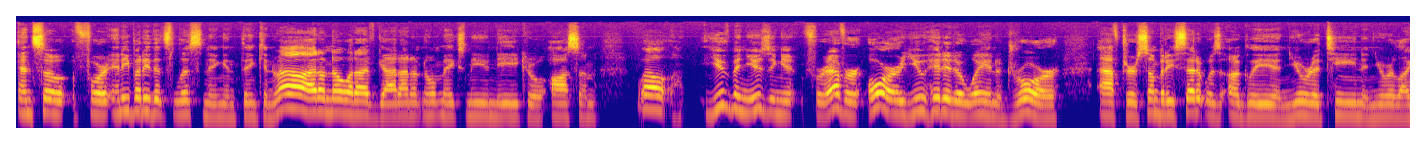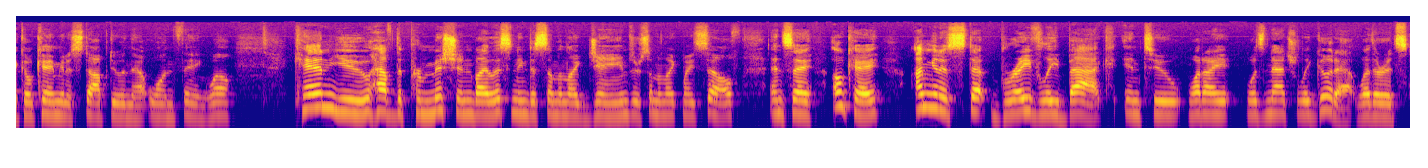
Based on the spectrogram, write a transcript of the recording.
And so, for anybody that's listening and thinking, well, I don't know what I've got, I don't know what makes me unique or awesome, well, you've been using it forever, or you hid it away in a drawer after somebody said it was ugly and you were a teen and you were like, okay, I'm going to stop doing that one thing. Well, can you have the permission by listening to someone like James or someone like myself and say, okay, I'm going to step bravely back into what I was naturally good at, whether it's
